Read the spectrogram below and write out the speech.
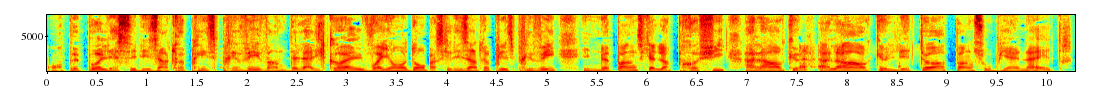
On peut pas laisser des entreprises privées vendre de l'alcool. Voyons donc, parce que les entreprises privées, ils ne pensent qu'à leur profit, alors que, alors que l'État pense au bien-être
